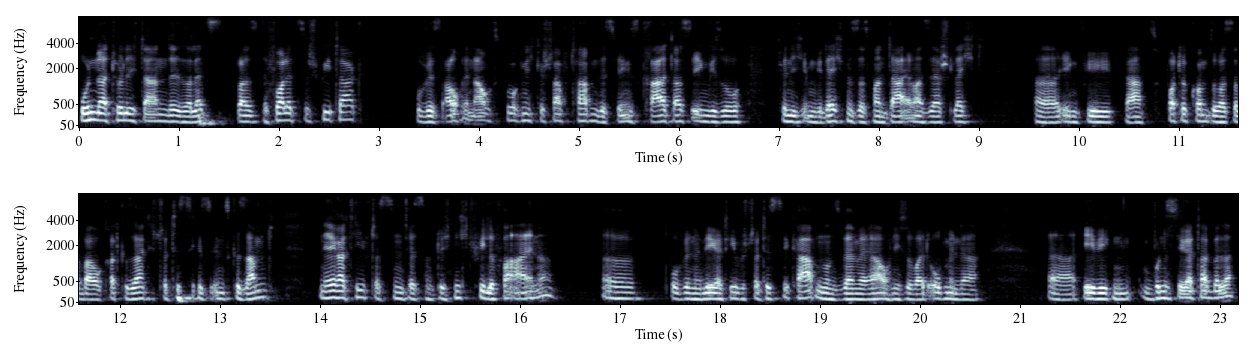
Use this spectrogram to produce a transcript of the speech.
Und natürlich dann dieser letzte, was der vorletzte Spieltag, wo wir es auch in Augsburg nicht geschafft haben. Deswegen ist gerade das irgendwie so, finde ich, im Gedächtnis, dass man da immer sehr schlecht äh, irgendwie ja, zu Potte kommt. So hast du aber auch gerade gesagt, die Statistik ist insgesamt negativ. Das sind jetzt natürlich nicht viele Vereine. Äh, wo wir eine negative Statistik haben, sonst wären wir ja auch nicht so weit oben in der äh, ewigen Bundesliga-Tabelle.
